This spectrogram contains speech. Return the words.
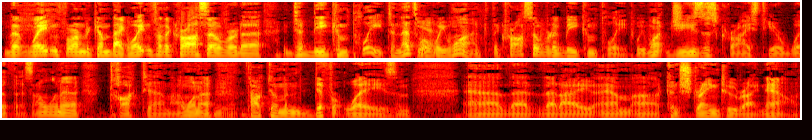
but waiting for him to come back, waiting for the crossover to to be complete, and that's what Yeah. we want: the crossover to be complete. We want Jesus Christ here with us. I want to talk to him. I want to talk to him in different ways, and uh, that that I am uh, constrained to right now.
